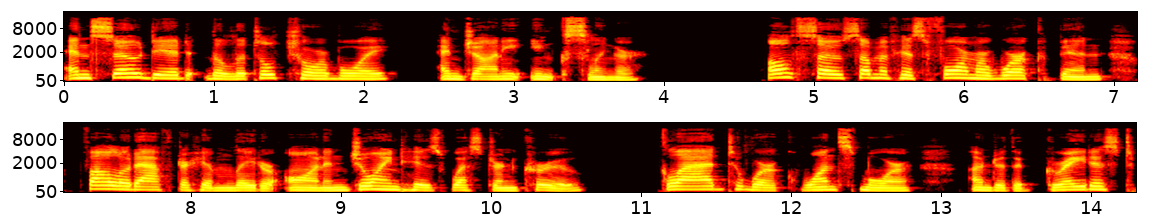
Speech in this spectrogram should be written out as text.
and so did the little chore boy and Johnny Inkslinger. Also, some of his former workmen followed after him later on and joined his Western crew, glad to work once more under the greatest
